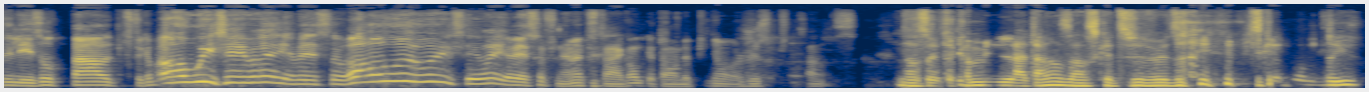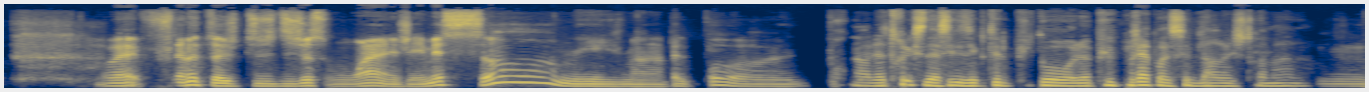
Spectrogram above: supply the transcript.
les autres parlent, puis tu fais comme Ah oui, c'est vrai, il y avait ça. Ah oui, oui, c'est vrai, il y avait ça. Finalement, tu te rends compte que ton opinion a juste plus de sens. Non, comme une latence dans ce que tu veux dire. ce que tu dis. Ouais, finalement, tu, tu dis juste Ouais, j'ai aimé ça, mais je m'en rappelle pas euh, pourquoi. Non, le truc, c'est d'essayer de les écouter le plus tôt, le plus près possible de l'enregistrement. Hum,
